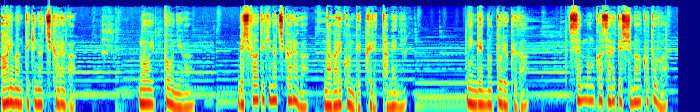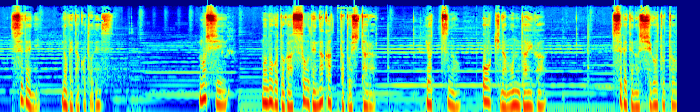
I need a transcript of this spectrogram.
アーリマン的な力が、もう一方には、ルシファー的な力が流れ込んでくるために、人間の努力が専門化されてしまうことはすでに述べたことです。もし物事がそうでなかったとしたら、四つの大きな問題がすべての仕事と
